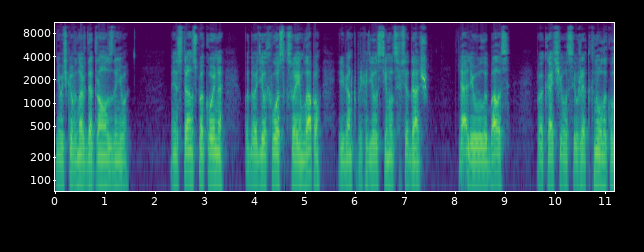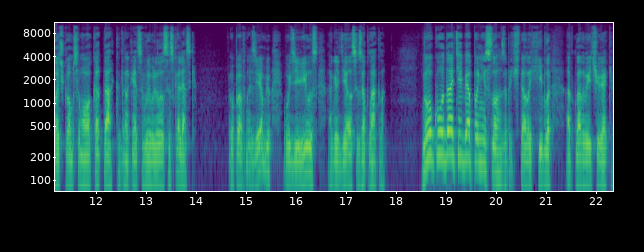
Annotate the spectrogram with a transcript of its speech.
Девочка вновь дотронулась до него. Местан спокойно подводил хвост к своим лапам, и ребенку приходилось тянуться все дальше. Ляля улыбалась, покачивалась и уже ткнула кулачком самого кота, когда, наконец, вывалилась из коляски. Упав на землю, удивилась, огляделась и заплакала. — Ну, куда тебя понесло? — запричитала Хибла, откладывая чувяки.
